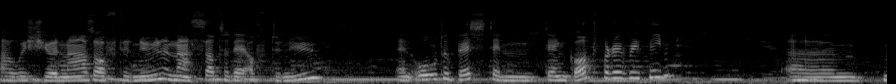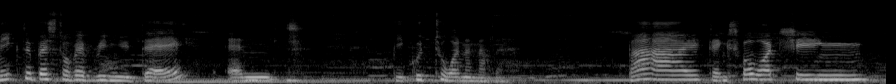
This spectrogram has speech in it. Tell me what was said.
I wish you a nice afternoon, a nice Saturday afternoon and all the best and thank God for everything. Um, make the best of every new day and be good to one another. Bye. Thanks for watching.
